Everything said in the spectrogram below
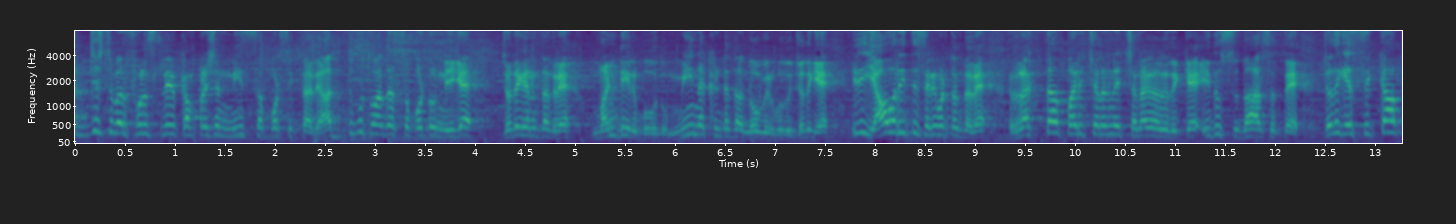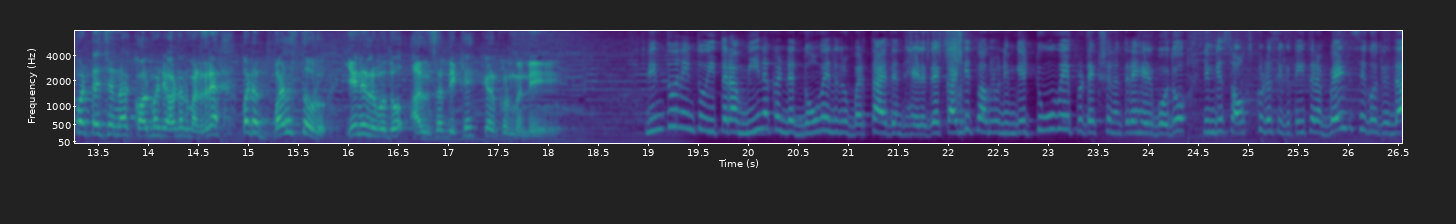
Adjustable full sleeve compression knee support ಸಿಗ್ತಾ ಇದೆ. ಅದ್ಭುತವಾದ ಸಪೋರ್ಟ್ ನೀಗೆ ಜೊತೆಗೆ ಏನಂತಂದ್ರೆ ಮಂಡಿ ಇರಬಹುದು ಮೀನಖಂಡದ ನೋವು ಇರಬಹುದು ಜೊತೆಗೆ ಇದು ಯಾವ ರೀತಿ ಸರಿ ಮಾಡ್ತಂತಂದ್ರೆ ರಕ್ತ ಪರಿಚಲನೆ ಚೆನ್ನಾಗೋದಕ್ಕೆ ಇದು ಸುಧಾರಿಸುತ್ತೆ. ಜೊತೆಗೆ ಸಿಕ್ಕಾಪಟ್ಟೆ ಜನ ಕಾಲ್ ಮಾಡಿ ಆರ್ಡರ್ ಮಾಡಿದ್ರೆ ಬಟ್ ಬಳಸಿದವರು ಏನ್ ಹೇಳ್ಬೋದು, ಅದು ಸದ್ಯಕ್ಕೆ ಕೇಳ್ಕೊಂಡು ಬನ್ನಿ. ನಿಂತು ನಿಂತು ಈ ತರ ಮೀನಖಂಡದ ನೋವೇನಾದ್ರು ಬರ್ತಾ ಇದೆ ಅಂತ ಹೇಳಿದ್ರೆ ಖಂಡಿತವಾಗ್ಲೂ ನಿಮಗೆ ಟೂ ವೇ ಪ್ರೊಟೆಕ್ಷನ್ ಅಂತಾನೆ ಹೇಳ್ಬೋದು. ನಿಮಗೆ ಸಾಕ್ಸ್ ಕೂಡ ಸಿಗುತ್ತೆ. ಈ ತರ ಬೆಲ್ಟ್ ಸಿಗೋದ್ರಿಂದ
